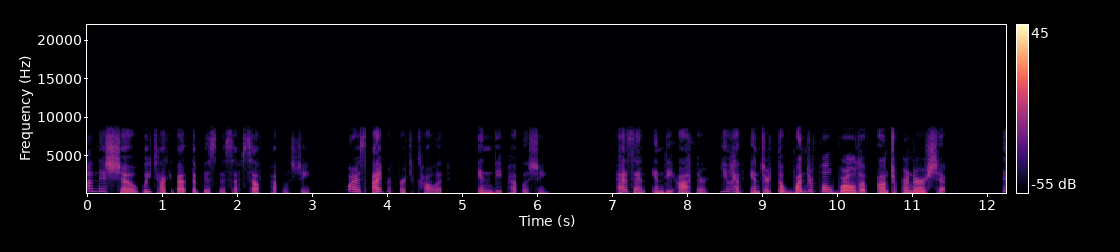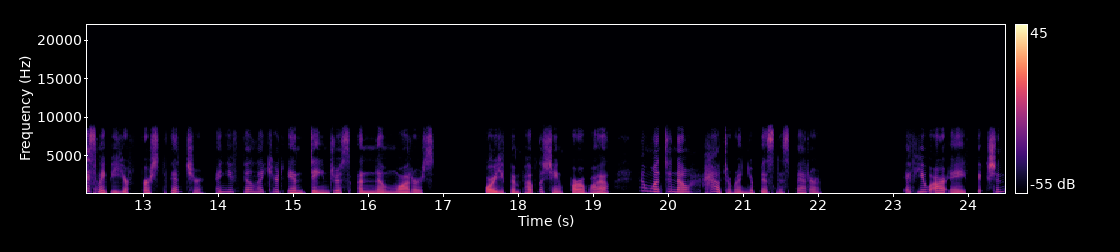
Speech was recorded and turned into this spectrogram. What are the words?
On this show, we talk about the business of self publishing, or as I prefer to call it, indie publishing. As an indie author, you have entered the wonderful world of entrepreneurship. This may be your first venture and you feel like you're in dangerous, unknown waters. Or you've been publishing for a while and want to know how to run your business better. If you are a fiction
